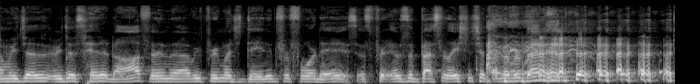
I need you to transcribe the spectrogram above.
and we just we just hit it off, and uh, we pretty much dated for four days. It was pretty, it was the best relationship I've ever been in.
